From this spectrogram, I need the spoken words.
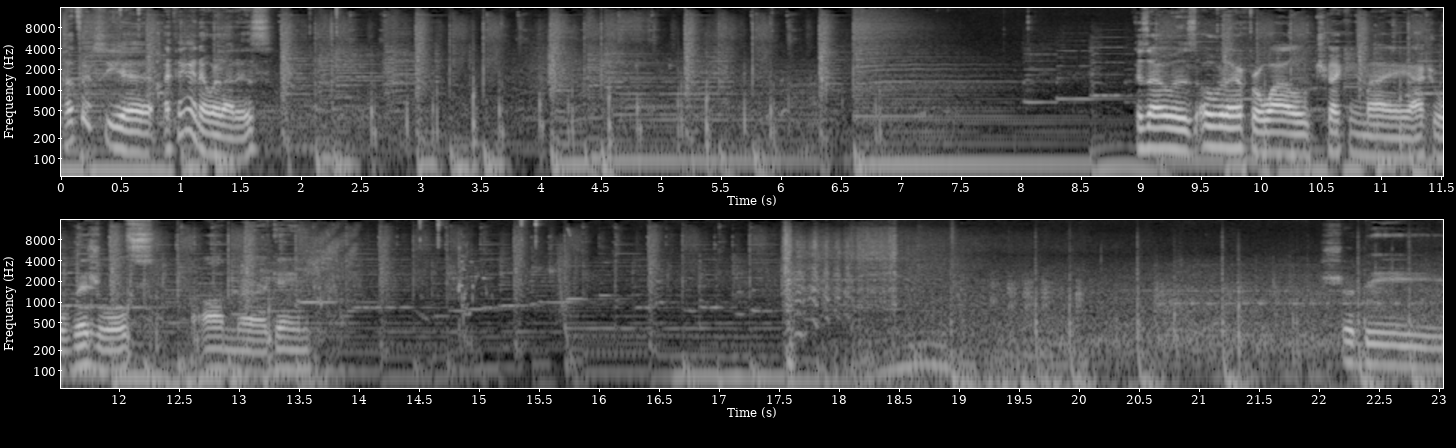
That's actually, uh, I think I know where that is. Because I was over there for a while checking my actual visuals on the game. Should be...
